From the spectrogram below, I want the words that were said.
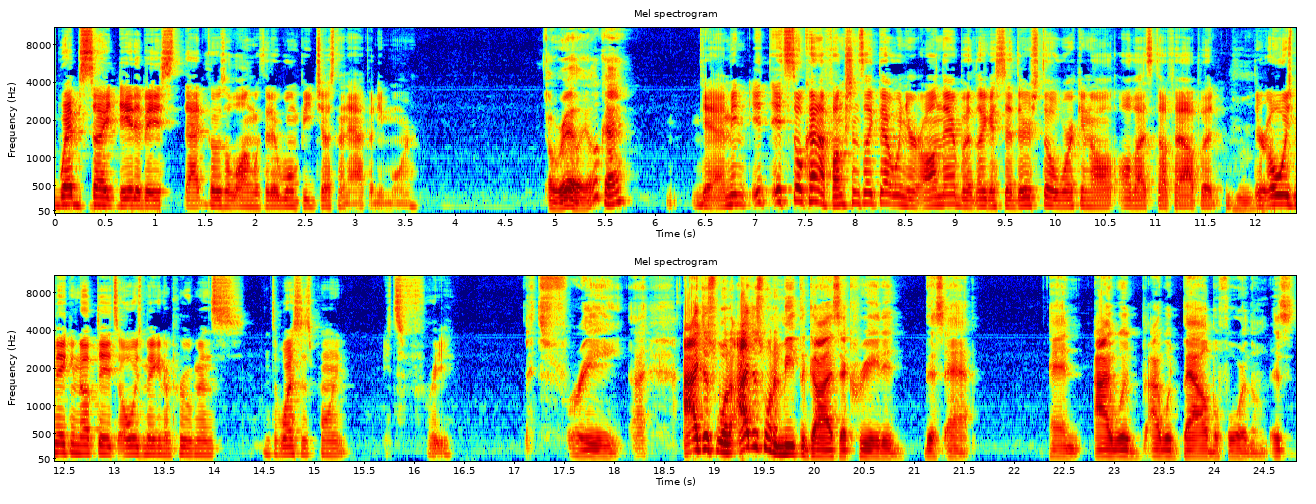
website database that goes along with it. It won't be just an app anymore. Oh, really? Okay. Yeah, I mean, it, it still kind of functions like that when you're on there, but like I said, they're still working all, all that stuff out. But mm-hmm. they're always making updates, always making improvements. And to Wes's point, it's free. It's free. I, I just want I just want to meet the guys that created this app, and I would I would bow before them. It's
